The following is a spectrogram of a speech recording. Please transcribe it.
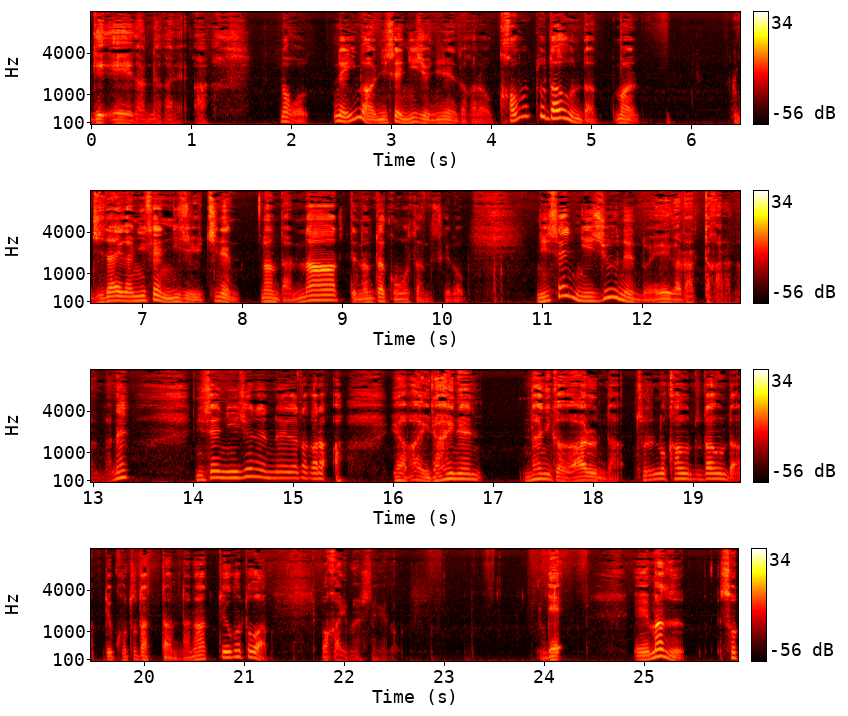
映画の中で。あ、なんかね、今は2022年だからカウントダウンだ。まあ、時代が2021年なんだなーってなんとなく思ってたんですけど、2020年の映画だったからなんだね。2020年の映画だから、あ、やばい、来年何かがあるんだ。それのカウントダウンだっていうことだったんだなっていうことは分かりましたけど。で、えーまず、率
